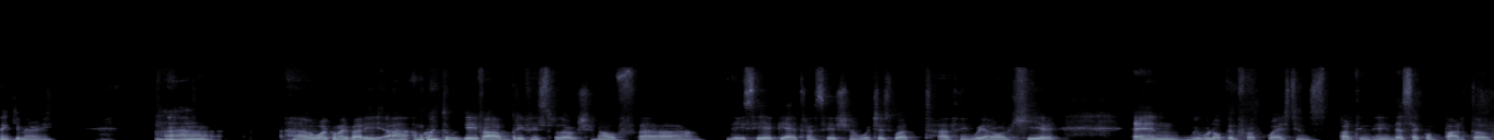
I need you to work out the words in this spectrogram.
Thank you, Mary. Uh, uh, welcome, everybody. Uh, I'm going to give a brief introduction of uh, the EZ transition, which is what I think we are all here. And we will open for questions starting in the second part of,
